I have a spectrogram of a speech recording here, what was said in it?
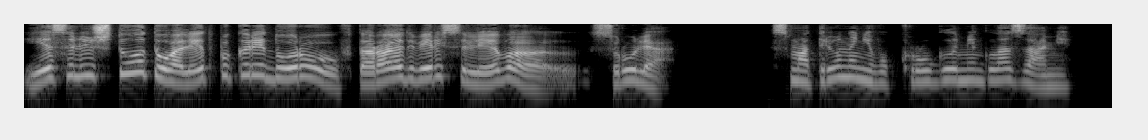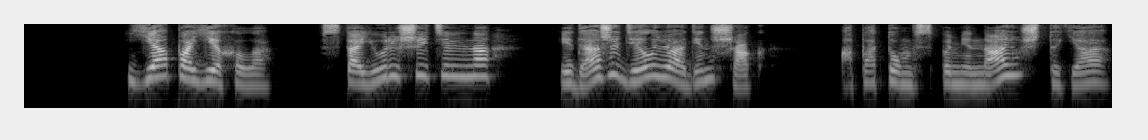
Если что, туалет по коридору, вторая дверь слева, с руля. Смотрю на него круглыми глазами. Я поехала. Встаю решительно и даже делаю один шаг. А потом вспоминаю, что я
